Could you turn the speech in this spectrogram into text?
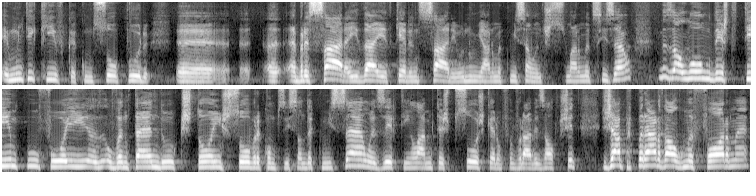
é, é muito equívoca. Começou por uh, abraçar a ideia de que era necessário nomear uma comissão antes de tomar uma decisão, mas ao longo deste tempo foi eh, levantando questões sobre a composição da comissão, a dizer que tinha lá muitas pessoas que eram favoráveis ao Alcochete, já a preparar de alguma forma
